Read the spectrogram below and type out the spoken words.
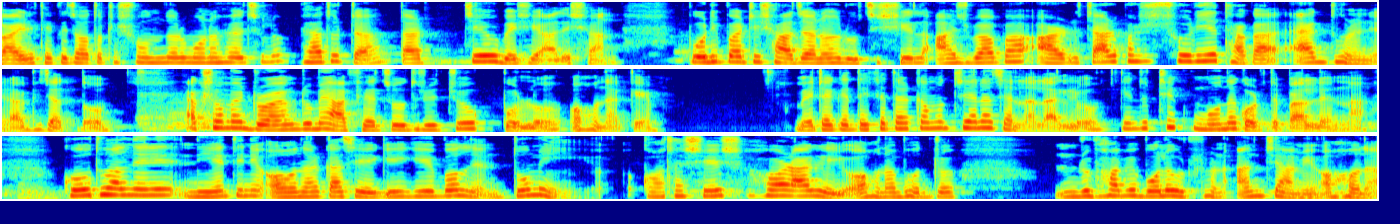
বাইরে থেকে যতটা সুন্দর মনে হয়েছিল, ভেতরটা তার চেয়েও বেশি আলিশান। পরিপাটি, সাজানো, রুচিশীল, আসবাবা আর চারপাশে ছড়িয়ে থাকা এক ধরনের আভিজাত্য। একসময় ড্রয়িং রুমে আফিয়া চৌধুরীর চোখ পড়ল অহনাকে। মেয়েটাকে দেখে তার কেমন চেনা চেনা লাগল, কিন্তু ঠিক মনে করতে পারলেন না। কৌতূহল নিয়ে নিয়ে তিনি অহনার কাছে এগিয়ে গিয়ে বললেন, তুমি? কথা শেষ হওয়ার আগেই অহনা ভদ্র ভাবে বলে উঠলেন, আন্টি, আমি অহনা।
